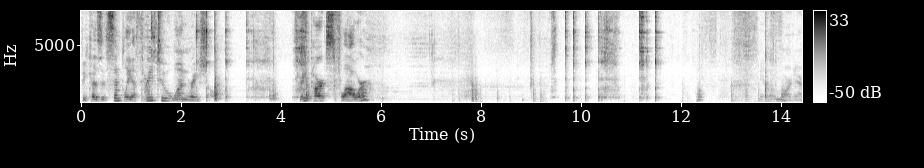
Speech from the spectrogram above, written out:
because it's simply a 3 to 1 ratio. Three parts flour. Oh, need a little more in there.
